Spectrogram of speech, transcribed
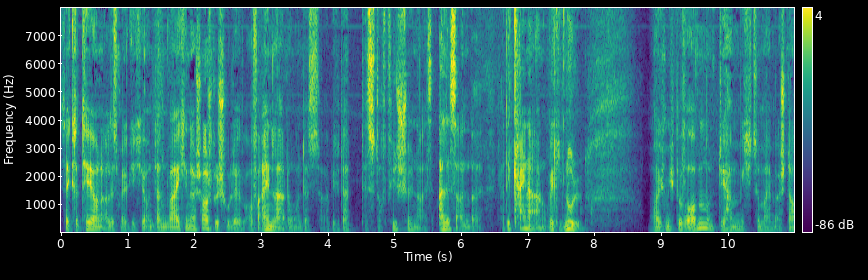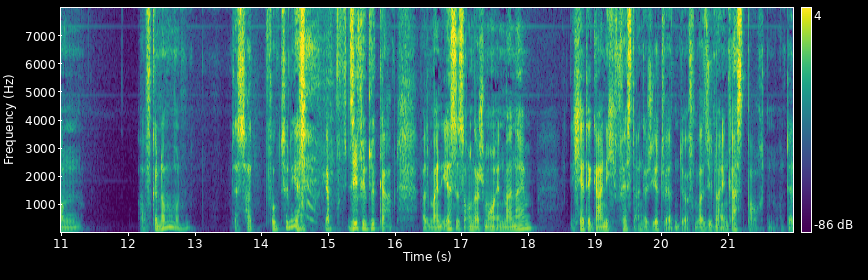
Sekretär und alles Mögliche. Und dann war ich in der Schauspielschule auf Einladung. Und das habe ich gedacht, das ist doch viel schöner als alles andere. Ich hatte keine Ahnung, wirklich null. Habe ich mich beworben und die haben mich zu meinem Erstaunen aufgenommen und das hat funktioniert. Ich habe sehr viel Glück gehabt, weil mein erstes Engagement in Mannheim, ich hätte gar nicht fest engagiert werden dürfen, weil sie nur einen Gast brauchten. Und der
